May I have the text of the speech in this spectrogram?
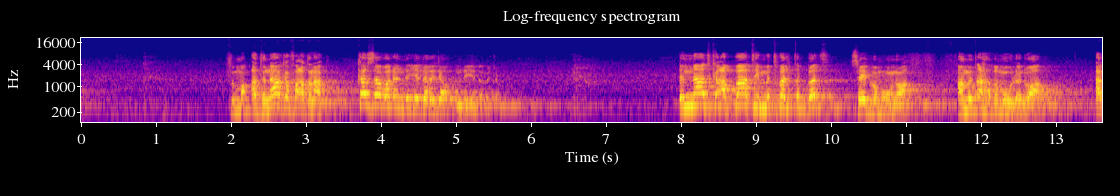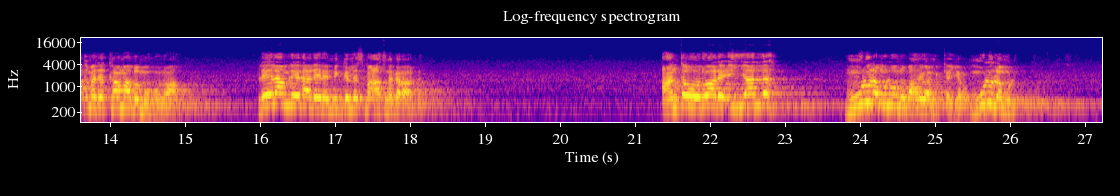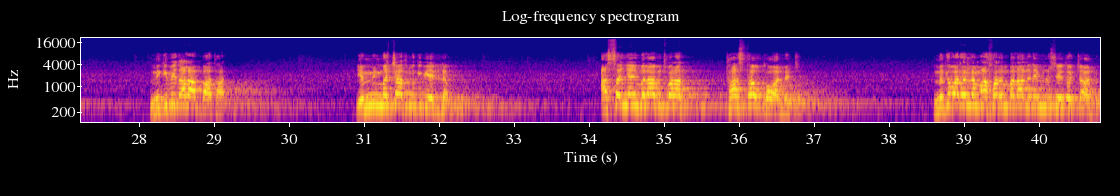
ሱመ አድናከ ፈአድናከ ከዛ በኋላ እንደየደረጃው እንደየደረጃው እናት ከአባት የምትበልጥበት ሴት በመሆኗ አምጣህ በመውለዷ አቅመ ደካማ በመሆኗ ሌላም ሌላ ሌላ የሚገለጽ መዓት ነገር አለ። አንተ ሆዷ ላይ እያለህ ሙሉ ለሙሉ ነው ባህሪዋ የሚቀየረው። ሙሉ ለሙሉ ምግብ ይጠላባታል። የሚመቻት ምግብ የለም። አሰኛኝ ብላ ብትበላ ታስታውከዋለች። ምግብ አይደለም አፈር እንበላለን የሚሉ ሴቶች አሉ፣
